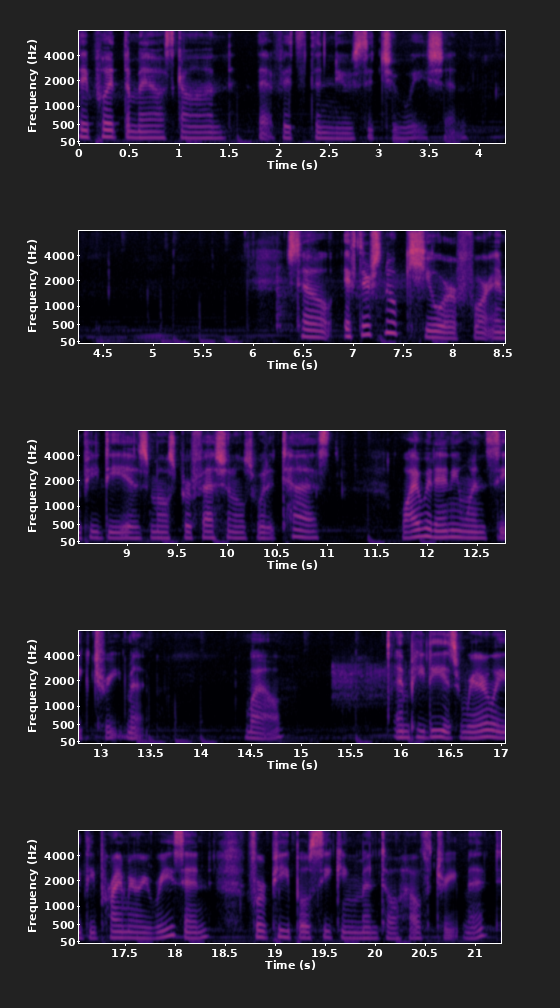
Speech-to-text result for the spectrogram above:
They put the mask on that fits the new situation. So, if there's no cure for NPD, as most professionals would attest, why would anyone seek treatment? Well, NPD is rarely the primary reason for people seeking mental health treatment.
